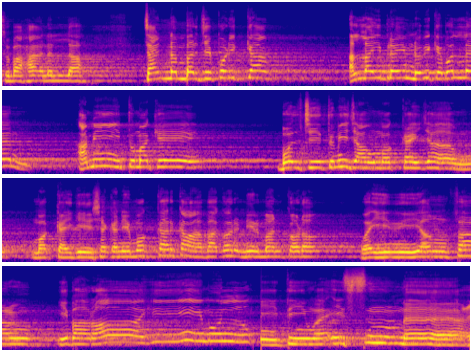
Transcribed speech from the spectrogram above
সুবাহান আল্লাহ চার নাম্বার যে পরীক্ষা, আল্লাহ ইব্রাহিম নবীকে বললেন, আমি তোমাকে বলছি, তুমি যাও মক্কাই যাও। মক্কাই গিয়ে সেখানে মক্কার কাহাবাগর নির্মাণ করো। ওই إبراهيم القيت وإسماعيل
